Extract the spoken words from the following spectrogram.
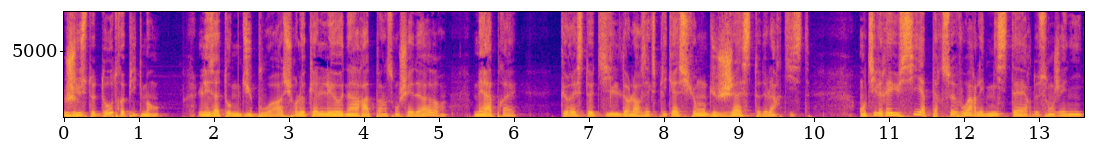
juste d'autres pigments, les atomes du bois sur lequel Léonard a peint son chef-d'œuvre, mais après, que reste-t-il dans leurs explications du geste de l'artiste? Ont-ils réussi à percevoir les mystères de son génie,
